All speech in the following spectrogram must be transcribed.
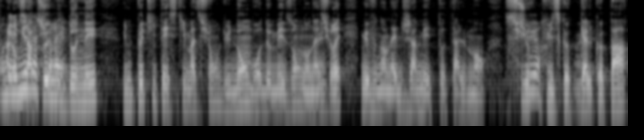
On est les mieux ça peut nous donner une petite estimation du nombre de maisons non assurées, mais vous n'en êtes jamais totalement sûr, puisque quelque part,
